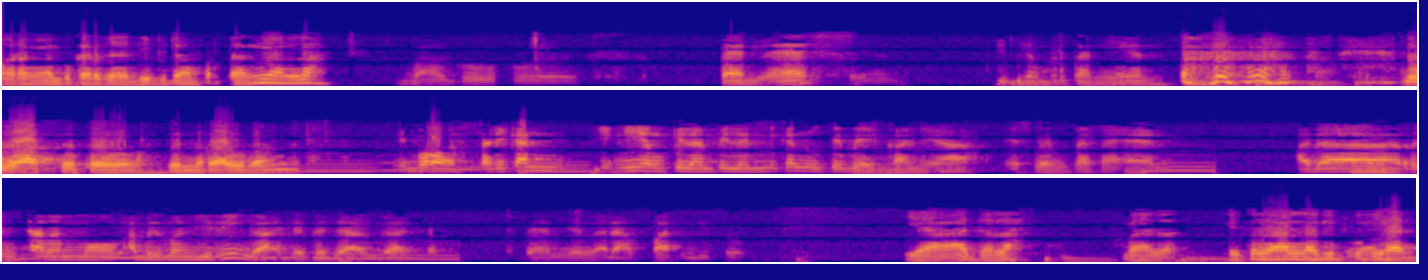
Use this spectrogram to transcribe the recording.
orang yang bekerja di bidang pertanian lah. Bagus. PNS di bidang pertanian. luas itu general banget Ini bos, tadi kan ini yang pilihan-pilihan ini kan UTBK kan ya, SBMPTN. Ada rencana mau ambil mandiri nggak jaga-jaga? SBM-nya nggak dapat gitu. Ya adalah. Itulah lagi pilihan.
